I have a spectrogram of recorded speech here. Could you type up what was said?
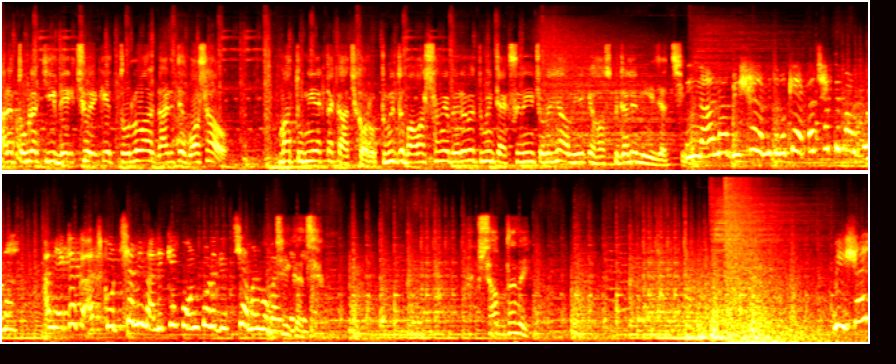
আরে তোমরা কি দেখছ? একে তোলো আর গাড়িতে বসাও। মা তুমি একটা কাজ করো। তুমি তো বাবার সঙ্গে বেরোবে তুমি ট্যাক্সি নিয়ে চলে যাও আমি একে হসপিটালে নিয়ে যাচ্ছি। না না বিশাল আমি তোমাকে একা ছাড়তে পারব না। আমি একটা কাজ করছি আমি মালিককে ফোন করে দিচ্ছি আমার মোবাইল ঠিক আছে। সাবধানে। বিশাল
